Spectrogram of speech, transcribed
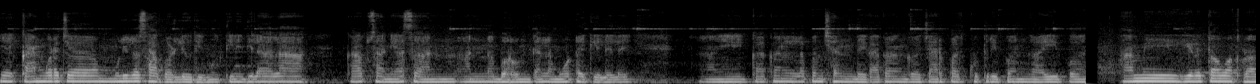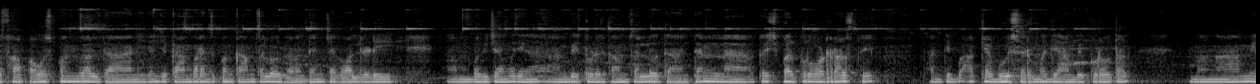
ते कामगाराच्या मुलीला सापडली होती. मग तिने तिला कापसाने असं अन्न अन्न भरून त्यांना मोठं केलेलं आहे. आणि काकांना पण छंद आहे. काकांक चार पाच कुत्री पण गाई पण. आम्ही गेलो तेव्हा थोडासा पाऊस पण झाला होता आणि त्यांच्या कामगारांचं पण काम चालू होतं. आणि त्यांच्या ऑलरेडी बगीच्यामध्ये आंबे तोडायचं काम चाललं होतं. आणि त्यांना तशी भरपूर ऑर्डर असते. आणि ते अख्ख्या भुईसरमध्ये आंबे पुरवतात. मग आम्ही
